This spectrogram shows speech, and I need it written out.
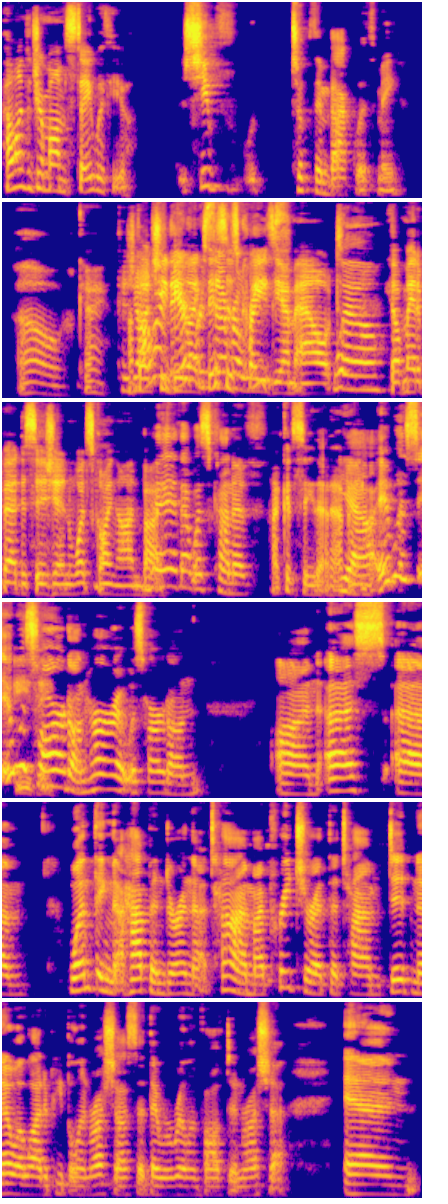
How long did your mom stay with you? she took them back with me. Oh, okay. 'Cause I y'all thought she'd be like, "This is crazy. weeks." I'm out. Well, Y'all made a bad decision. What's going on?" But eh, that was kind of I could see that happening. yeah. It was it was Easy. hard on her. It was hard on on us. Um, one thing that happened during that time, my preacher at the time did know a lot of people in Russia. I said they were real involved in Russia, and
